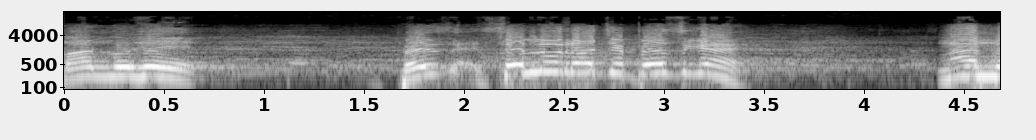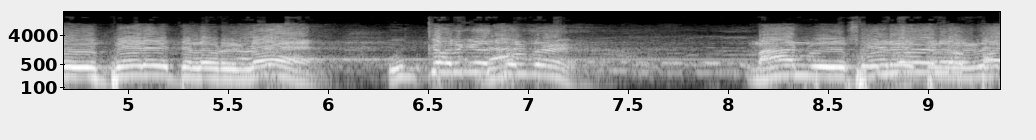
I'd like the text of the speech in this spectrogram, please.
மாண்புமிகு பேச- செல்லூர் ராஜு பேசுங்க. மாண்பு பேரவைத் தலைவர்களே உட்காருங்க சொல்றேன். மாண்பு பேரவைத் தலைவர்களே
